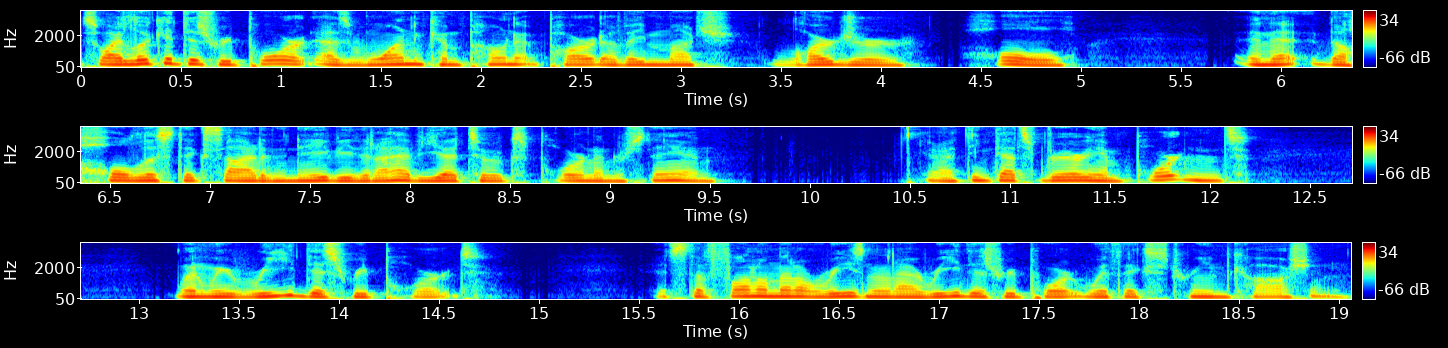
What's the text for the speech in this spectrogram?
So I look at this report as one component part of a much larger whole and that the holistic side of the Navy that I have yet to explore and understand. And I think that's very important when we read this report. It's the fundamental reason that I read this report with extreme caution.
